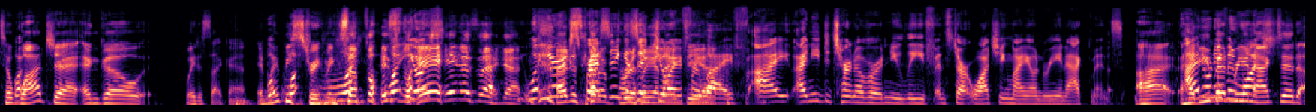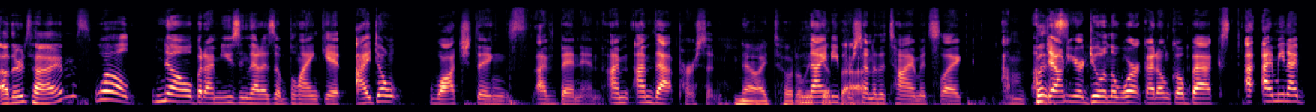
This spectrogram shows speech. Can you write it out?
to What- watch it and go. Wait a second. It What- might be streaming what- someplace. what you're- Wait a second. What you're I expressing is a joy for life. I, I need to turn over a new leaf and start watching my own reenactments. I, I have you been even watch- reenacted other times? Well, no, but I'm using that as a blanket. I don't watch things I've been in. I'm I'm that person. No, I totally. Ninety percent of the time, it's like I'm, I'm down here doing the work. I don't go back. I, I mean, I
